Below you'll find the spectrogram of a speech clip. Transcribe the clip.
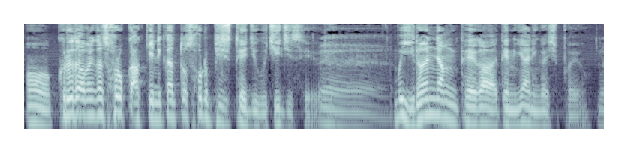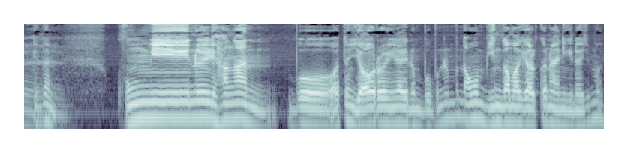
어 그러다 보니까 서로 깎이니까 또 서로 비슷해지고 지지세요. 예. 뭐 이런 양태가 되는 게 아닌가 싶어요. 네. 그러니까 국민을 향한 뭐 어떤 여론이나 이런 부분을 뭐 너무 민감하게 할 건 아니긴 하지만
